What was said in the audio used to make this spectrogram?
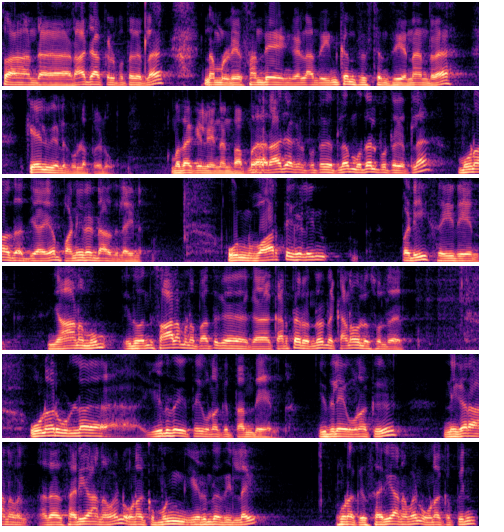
ஸோ அந்த ராஜாக்கள் புத்தகத்தில் நம்மளுடைய சந்தேகங்கள் அந்த இன்கன்சிஸ்டன்சி என்னன்ற கேள்விகளுக்குள்ளே போயிடுவோம் முதல் கேள்வி என்னென்னு பார்ப்போம். ராஜாக்கள் புத்தகத்தில் முதல் புத்தகத்தில் மூணாவது அத்தியாயம் பன்னிரெண்டாவது லைன் உன் வார்த்தைகளின் படி செய்தேன். ஞானமும் இது வந்து சாலமனை பார்த்து க- கர்த்தர் வந்து அந்த கனவில் சொல்கிறார் உணர்வுள்ள இருதயத்தை உனக்கு தந்தேன். இதிலே உனக்கு நிகரானவன் அதாவது சரியானவன் உனக்கு முன் இருந்ததில்லை. உனக்கு சரியானவன் உனக்கு பின்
